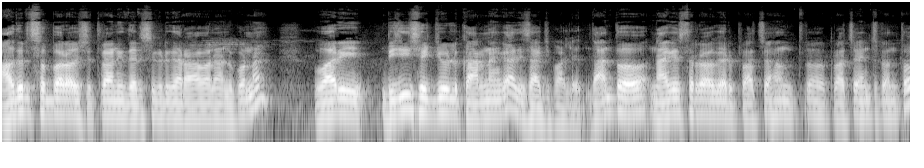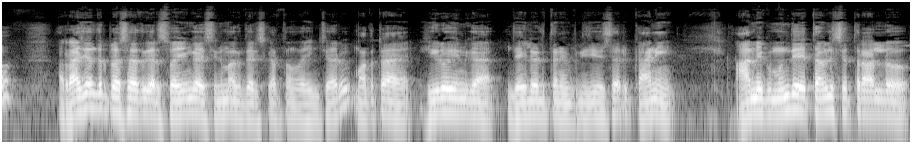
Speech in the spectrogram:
ఆదుర్తి సుబ్బారావు చిత్రానికి దర్శకుడిగా రావాలనుకున్న వారి బిజీ షెడ్యూల్ కారణంగా అది సాధ్యపడలేదు. దాంతో నాగేశ్వరరావు గారి ప్రోత్సాహంతో ప్రోత్సహించడంతో రాజేంద్ర ప్రసాద్ గారు స్వయంగా సినిమాకు దర్శకత్వం వహించారు. మొదట హీరోయిన్గా జయలలితను ఎంపిక చేశారు. కానీ ఆమెకు ముందే తమిళ చిత్రాల్లో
